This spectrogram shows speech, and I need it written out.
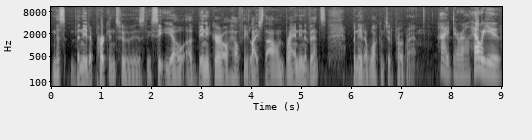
Miss Benita Perkins, who is the CEO of Benny Girl Healthy Lifestyle and Branding Events. Benita, welcome to the program. Hi, Darrell. How are you?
